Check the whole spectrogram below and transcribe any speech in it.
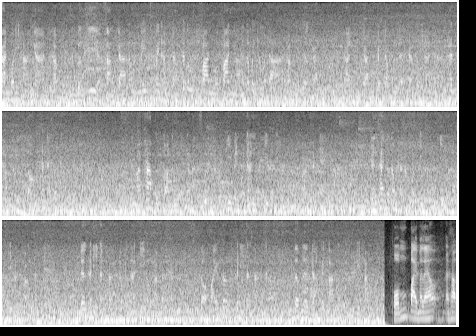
การบริหารงานครับซึ่งบางที่สั่งการแล้วมันไม่ไม่ทำการก็ต้องฟาดงวงฟาดงานก็เป็นธรรมดาครับในเรื่องการการการกำกับดูแลการบริหารงานท่านทำถูกต้องท่านนายกทำถูกต้องมาภาพองค์กรตำรวจก็มาที่เป็นหัวหน้าหน่วยที่บริหารความขัดแย้งงั้นท่านก็ต้องหาคนที่ที่มาบริหารความขัดแย้งเรื่องคดีต่างๆก็เป็นหน้าที่ของรัฐราชการต่อไปก็คดีต่างๆครับดำเนินการไปตามกระบวนการยุติธรรม ผมไปมาแล้วนะครับ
